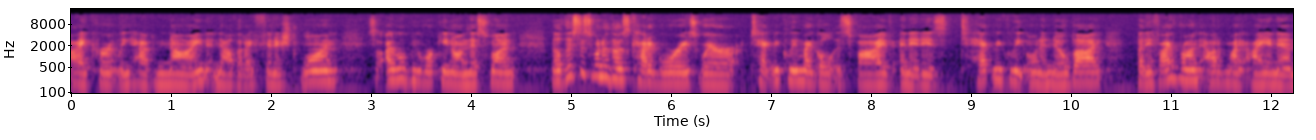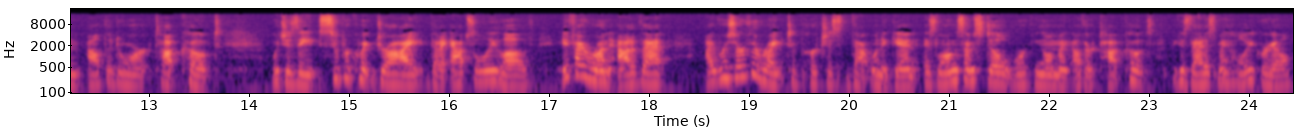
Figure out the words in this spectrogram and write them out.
I currently have nine now that I finished one. So I will be working on this one. Now this is one of those categories where technically my goal is five and it is technically on a no buy. But if I run out of my INM out the door top coat, which is a super quick dry that I absolutely love, if I run out of that, I reserve the right to purchase that one again as long as I'm still working on my other top coats because that is my holy grail.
